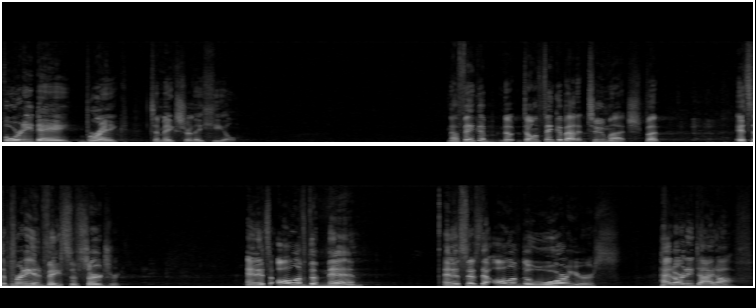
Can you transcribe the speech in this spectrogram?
40 day break to make sure they heal. Now think of, no, don't think about it too much, but it's a pretty invasive surgery. And it's all of the men, and it says that all of the warriors had already died off.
